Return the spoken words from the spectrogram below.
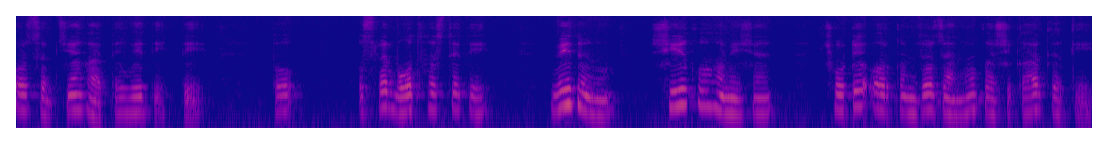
और सब्ज़ियाँ खाते हुए देखते। तो उस पर बहुत हँसते थे। वे दोनों शेर को हमेशा छोटे और कमज़ोर जानवरों का शिकार करके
